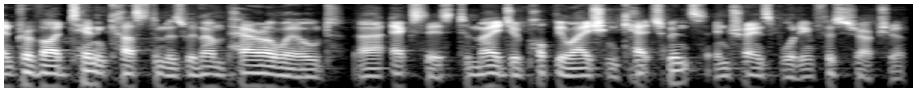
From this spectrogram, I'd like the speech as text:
and provide tenant customers with unparalleled uh, access to major population catchments and transport infrastructure.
